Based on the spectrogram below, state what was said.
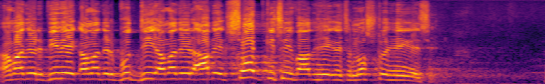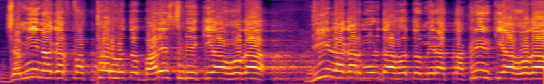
আমাদের বিবেক, আমাদের বুদ্ধি, আমাদের আবেগ সব কিছুই বাদ হয়ে গেছে, নষ্ট হয়ে গেছে। जमीन अगर पत्थर हो तो बारिश में किया होगा दिल अगर मुर्दा हो तो मेरा तकरीर किया होगा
